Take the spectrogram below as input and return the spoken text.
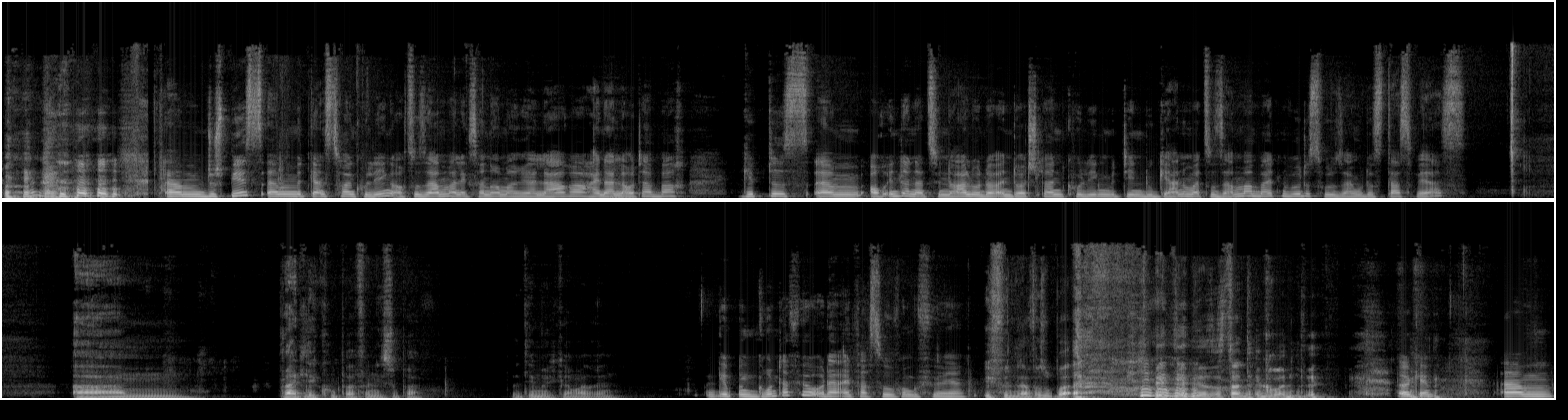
Nee. ähm, du spielst ähm, mit ganz tollen Kollegen auch zusammen, Alexandra Maria Lara, Heiner Lauterbach. Gibt es ähm, auch international oder in Deutschland Kollegen, mit denen du gerne mal zusammenarbeiten würdest, wo du sagen würdest, das wär's? Ähm, Bradley Cooper finde ich super. Mit dem würde ich gerne mal drehen. Gibt es einen Grund dafür oder einfach so vom Gefühl her? Ich finde ihn einfach super. das ist dann der Grund. Okay. Ähm,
